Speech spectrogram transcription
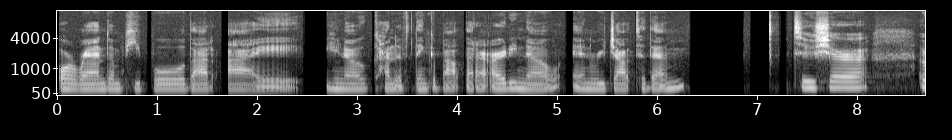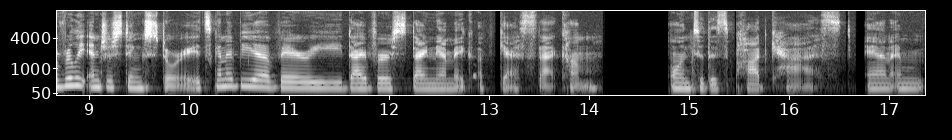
or random people that I, you know, kind of think about that I already know and reach out to them to share a really interesting story. It's going to be a very diverse dynamic of guests that come onto this podcast and I'm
